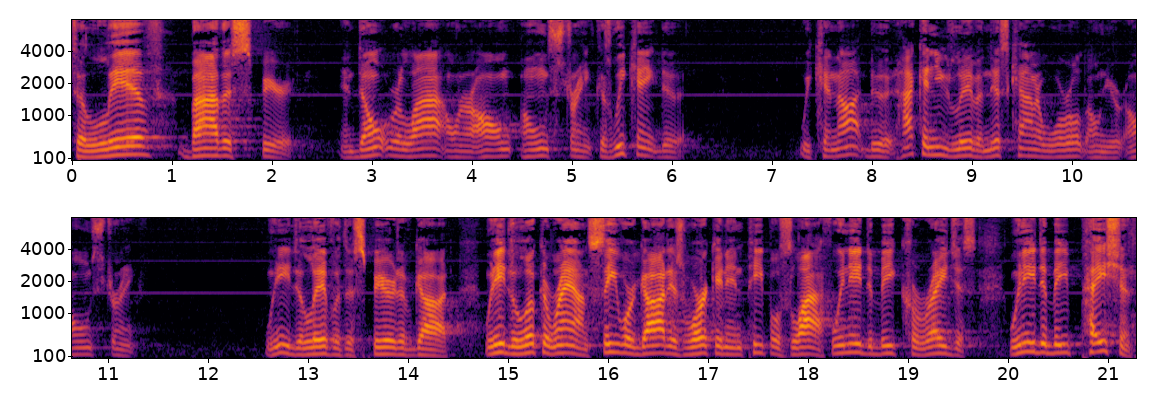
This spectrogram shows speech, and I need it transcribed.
to live by the Spirit and don't rely on our own, own strength because we can't do it. We cannot do it. How can you live in this kind of world on your own strength? We need to live with the Spirit of God. We need to look around, see where God is working in people's life. We need to be courageous. We need to be patient.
